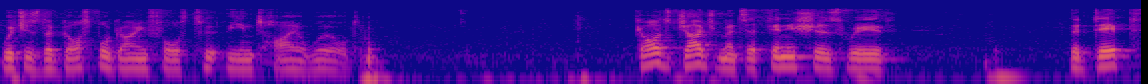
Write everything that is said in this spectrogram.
which is the gospel going forth to the entire world. God's judgments, it finishes with the depth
